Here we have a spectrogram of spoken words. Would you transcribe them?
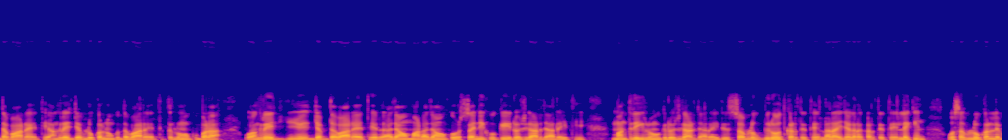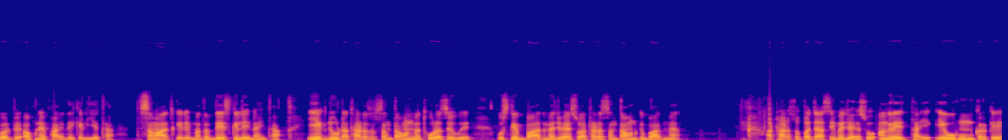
दबा रहे थे, अंग्रेज़ जब लोकल लोगों को दबा रहे थे तो लोगों को बड़ा वो अंग्रेज़ जब दबा रहे थे, राजाओं, महाराजाओं को, सैनिकों की रोज़गार जा रही थी, मंत्री लोगों की रोज़गार जा रही थी, सब लोग विरोध करते थे, लड़ाई झगड़ा करते थे, लेकिन वो सब लोकल लेवल पे अपने फ़ायदे के लिए था, समाज के लिए मतलब देश के लिए नहीं था। एकजुट अठारह में थोड़े से हुए, उसके बाद में जो है सो अठारह के बाद में अठारह में जो है सो अंग्रेज़ था एक एओ होम करके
